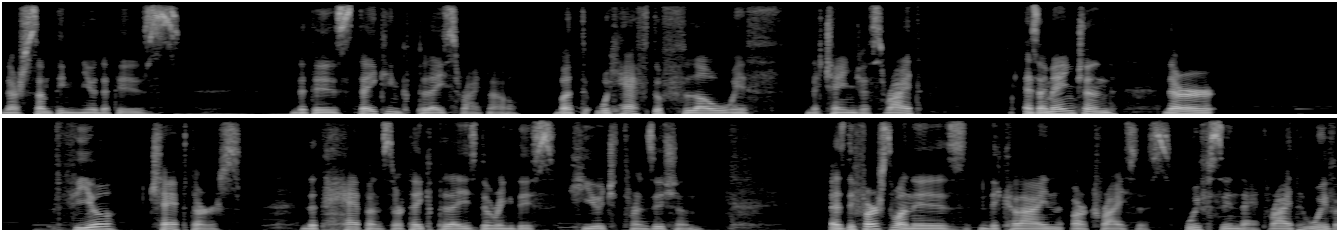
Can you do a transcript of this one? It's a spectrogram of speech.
there's something new that is that is taking place right now. But we have to flow with the changes, right? As I mentioned, there are few chapters that happens or take place during this huge transition. As the first one is decline or crisis. We've seen that, right? We've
